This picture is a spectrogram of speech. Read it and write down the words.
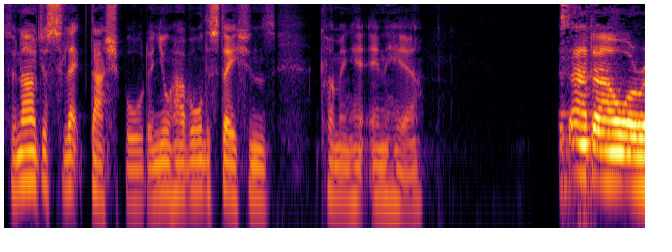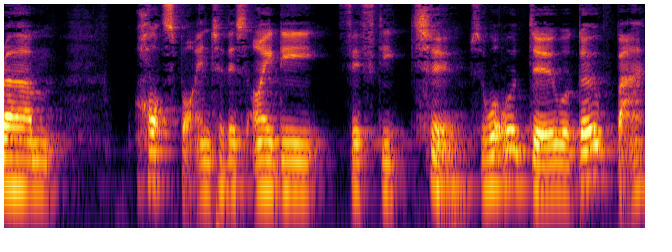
So now just select dashboard and you'll have all the stations coming in here. Let's add our um, hotspot into this ID 52. So what we'll do, we'll go back,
